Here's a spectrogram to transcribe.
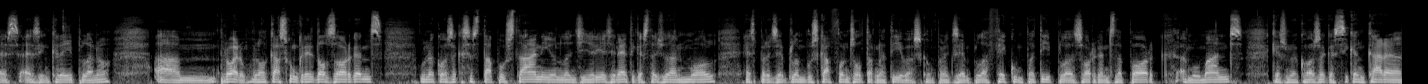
és, és increïble, no? Um, però, bueno, en el cas concret dels òrgans, una cosa que s'està apostant i on l'enginyeria genètica està ajudant molt és, per exemple, en buscar fonts alternatives, com, per exemple, fer compatibles òrgans de porc amb humans, que és una cosa que sí que encara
